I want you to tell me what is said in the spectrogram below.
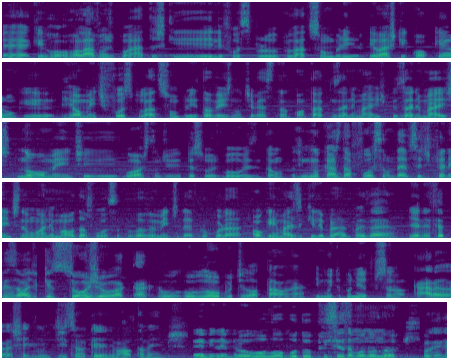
É que ro- rolavam os boatos que ele fosse pro, pro lado sombrio. Eu acho que qualquer um que realmente fosse pro lado sombrio talvez não tivesse tanto contato com os animais. Porque os animais normalmente gostam de pessoas boas. Então, no caso da força, não deve ser diferente, né? Um animal da força provavelmente deve procurar alguém mais equilibrado. Pois é. E é nesse episódio que surge o, a- o, o lobo de Lotal, né? E muito bonito, por sinal. Cara, eu achei lindíssimo aquele animal também, bicho. É, me lembrou o lobo do Princesa Mononoke. Por que, que,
